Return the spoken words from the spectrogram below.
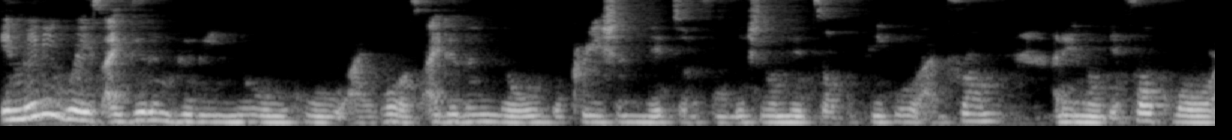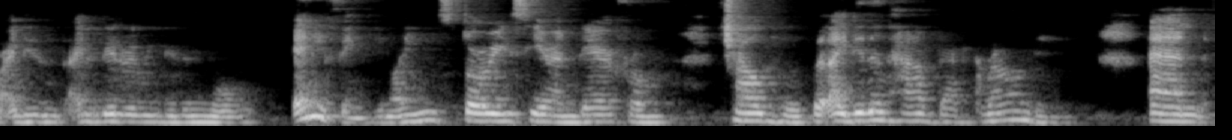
In many ways i didn't really know who i was. I didn't know the creation myths or the foundational myths of the people i'm from i didn't know their folklore i didn't i literally didn't know anything you know i knew stories here and there from childhood but i didn't have that grounding and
